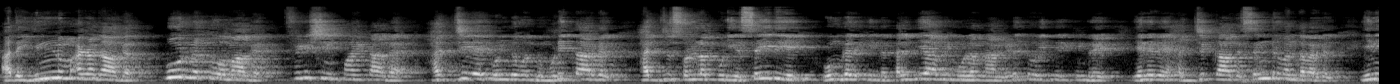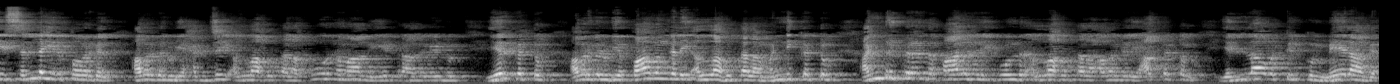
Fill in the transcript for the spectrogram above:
அதை இன்னும் அழகாக பூர்ணத்துவமாக பினிஷிங் பாயிண்டாக ஹஜ்ஜிலே கொண்டு வந்து முடித்தார்கள். ஹஜ் சொல்லக்கூடிய செய்தியை உங்களுக்கு இந்த கல்வியாவின் மூலம் நான் எடுத்து வைத்திருக்கின்றேன். எனவே ஹஜ்ஜுக்காக சென்று வந்தவர்கள் இனி செல்ல இருப்பவர்கள் அவர்களுடைய ஹஜ்ஜை அல்லாஹு தாலா பூர்ணமாக ஏற்றாக வேண்டும். ஏற்கட்டும் அவர்களுடைய பாவங்களை அல்லாஹு தாலா மன்னிக்கட்டும். அன்று பிறந்த பாலங்களை போன்று அல்லாஹு தாலா அவர்களை ஆக்கட்டும். எல்லாவற்றிற்கும் மேலாக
